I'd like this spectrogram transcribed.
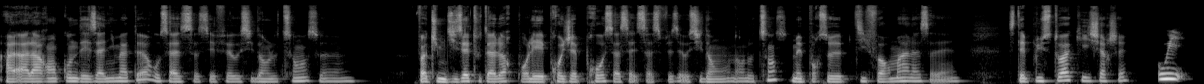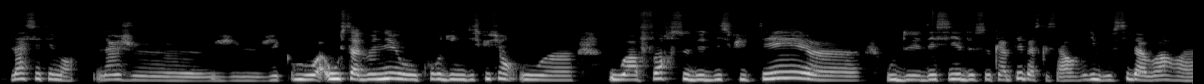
à, la rencontre des animateurs ou ça, ça s'est fait aussi dans l'autre sens euh? Enfin, tu me disais tout à l'heure pour les projets pro, ça, ça, ça se faisait aussi dans, dans l'autre sens, mais pour ce petit format là, c'était plus toi qui cherchais? Oui, là c'était moi. Là je, j'ai ou ça venait au cours d'une discussion ou euh, ou à force de discuter euh, ou d'essayer de se capter parce que c'est horrible aussi d'avoir euh,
